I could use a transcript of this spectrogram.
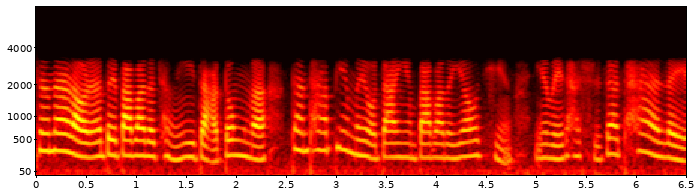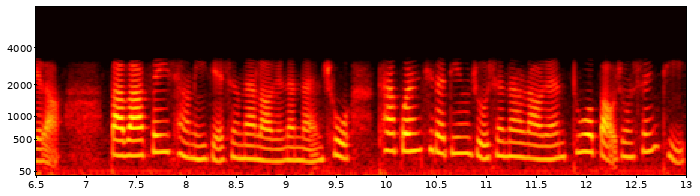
圣诞老人被巴巴的诚意打动了，但他并没有答应巴巴的邀请，因为他实在太累了。巴巴非常理解圣诞老人的难处，他关切地叮嘱圣诞老人多保重身体。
